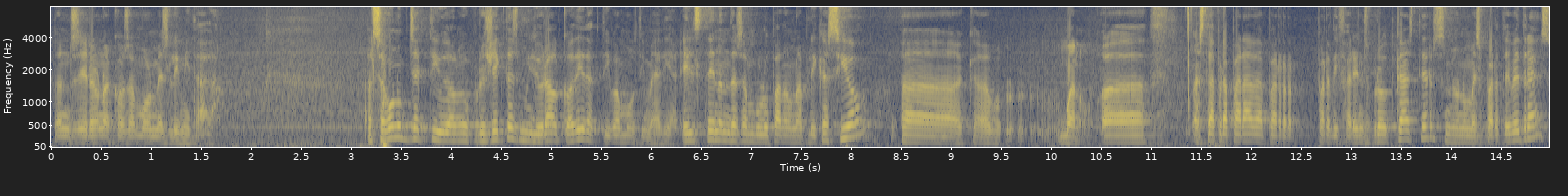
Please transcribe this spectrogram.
doncs era una cosa molt més limitada. El segon objectiu del meu projecte és millorar el codi d'Activa Multimèdia. Ells tenen desenvolupada una aplicació eh, que bueno, eh, està preparada per, per diferents broadcasters, no només per TV3,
